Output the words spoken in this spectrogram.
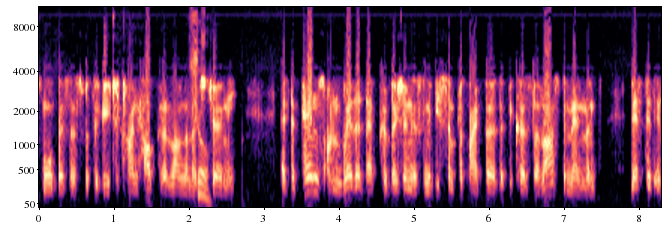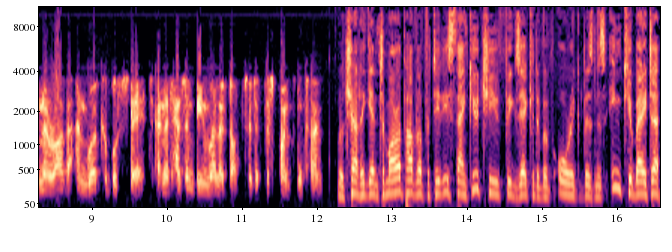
small business with the view to try and help it along on sure. its journey. It depends on whether that provision is going to be simplified further because the last amendment left it in a rather unworkable state and it hasn't been well adopted at this point in time. We'll chat again tomorrow. Pavlo Phitidis, thank you, Chief Executive of Aurik Business Incubator.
